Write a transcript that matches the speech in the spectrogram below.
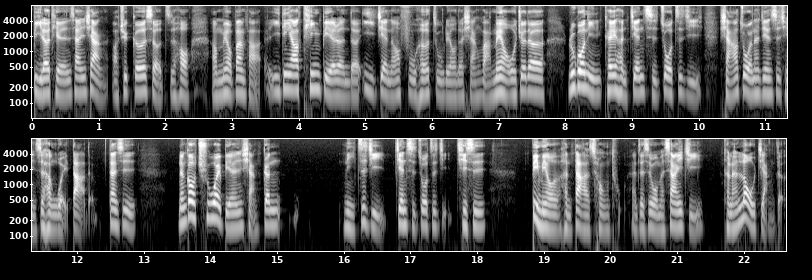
比了铁人三项啊，去割舍之后啊，没有办法，一定要听别人的意见，然后符合主流的想法。没有，我觉得如果你可以很坚持做自己想要做的那件事情，是很伟大的。但是能够去为别人想，跟你自己坚持做自己，其实并没有很大的冲突。那这是我们上一集可能漏讲的。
